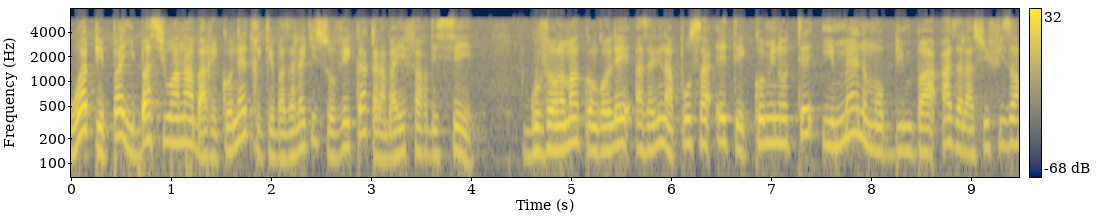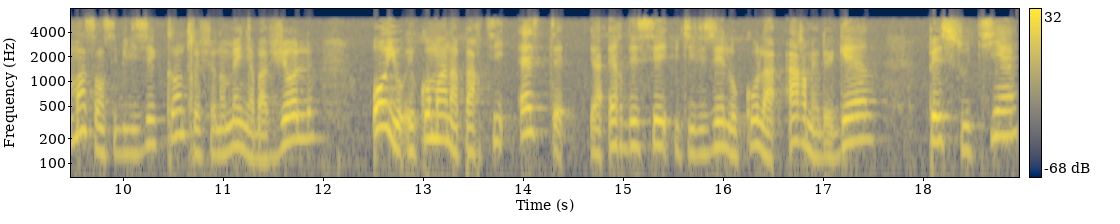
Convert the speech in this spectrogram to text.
Wapi epai basi wana bareconnaître ke bazalaki sauve kaka na ba frdc gouvernement congolais azali na posa ete communauté humaine mobimba azala suffisamment sensibilisé contre phénomène ya baviole oyo ekóma na partie est ya rdc utilisé lokola arme de guerre. Mpe soutien.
